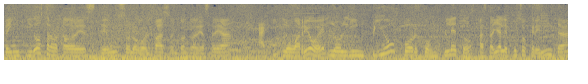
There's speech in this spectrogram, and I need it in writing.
22 trabajadores de un solo golpazo en contra de Astrea. Aquí lo barrió, ¿eh? Lo limpió por completo. Hasta allá le puso cremita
